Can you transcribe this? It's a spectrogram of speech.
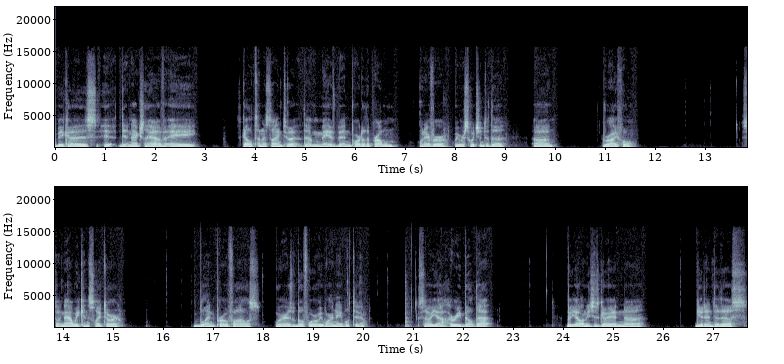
because it didn't actually have a skeleton assigned to it. That may have been part of the problem whenever we were switching to the uh, rifle. So now we can select our blend profiles, whereas before we weren't able to. So yeah, I rebuilt that. But yeah, let me just go ahead and uh, get into this.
